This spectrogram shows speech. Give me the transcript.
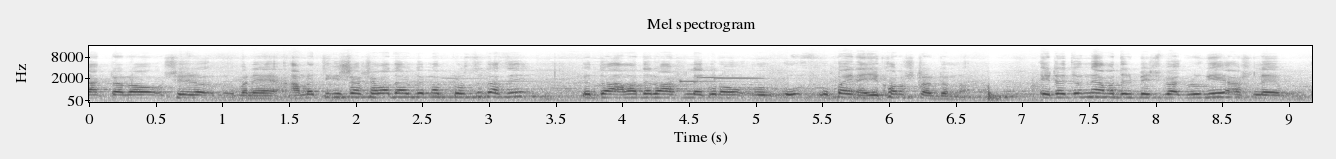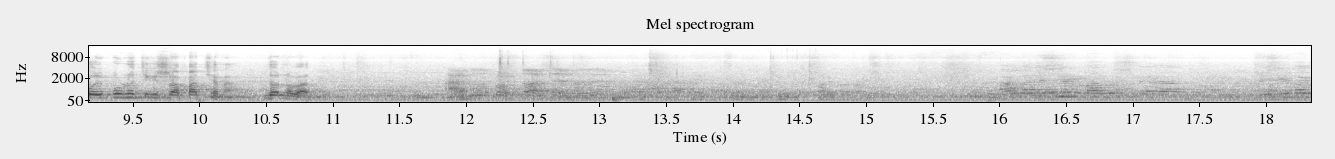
ডাক্তাররাও সে মানে আমরা চিকিৎসা সেবা দেওয়ার জন্য প্রস্তুত আছি কিন্তু আমাদেরও আসলে কোনো উপায় নেই এই খরচটার জন্য। এটার জন্য আমাদের বেশিরভাগ রুগী আসলে পরিপূর্ণ চিকিৎসা পাচ্ছে না। ধন্যবাদ। বাংলাদেশের মানুষ বেশিরভাগ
